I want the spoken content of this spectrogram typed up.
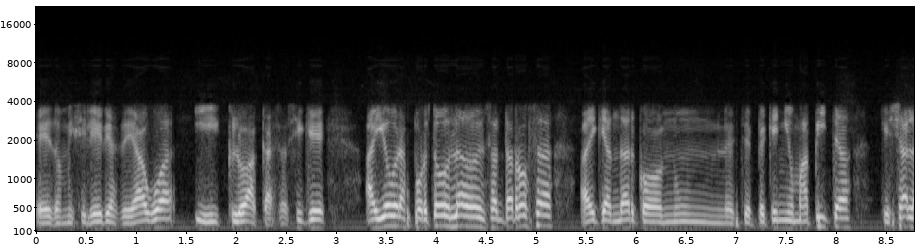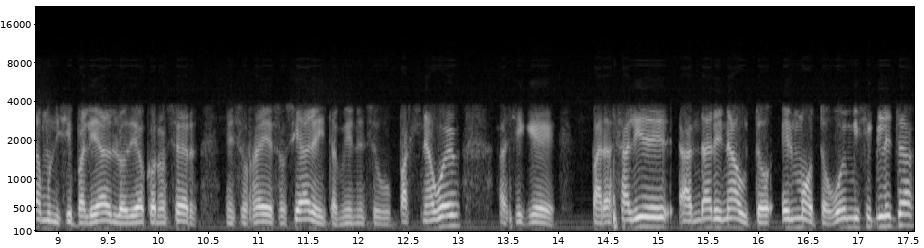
eh, domiciliarias de agua y cloacas. Así que hay obras por todos lados en Santa Rosa, hay que andar con un este, pequeño mapita que ya la municipalidad lo dio a conocer en sus redes sociales y también en su página web, así que para salir a andar en auto, en moto o en bicicleta,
